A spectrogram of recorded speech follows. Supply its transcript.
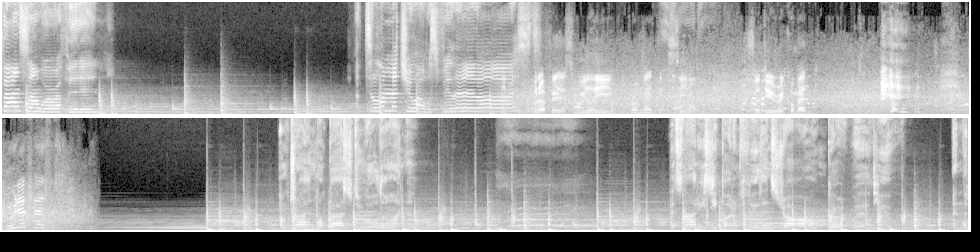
found somewhere I fit in. Until I met you, I was feeling lost. Budapest is really romantic city. So do you recommend? Budapest is I'm trying my best to hold It's not easy, but I'm feeling stronger with you. And the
